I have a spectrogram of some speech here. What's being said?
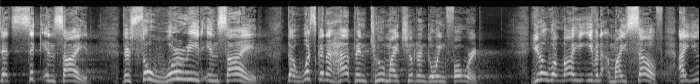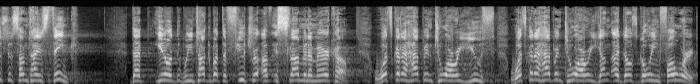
dead sick inside. They're so worried inside that what's going to happen to my children going forward? You know, wallahi, even myself, I used to sometimes think that, you know, when you talk about the future of Islam in America, what's going to happen to our youth? What's going to happen to our young adults going forward?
